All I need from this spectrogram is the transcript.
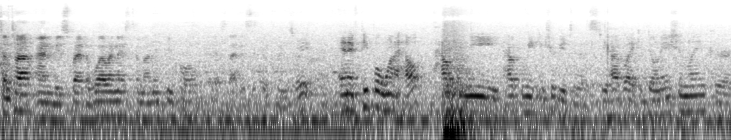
center and we spread awareness to many people. Yes, that is a good thing. Sweet. And if people want to help, how can we how can we contribute to this? Do you have like a donation link or?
